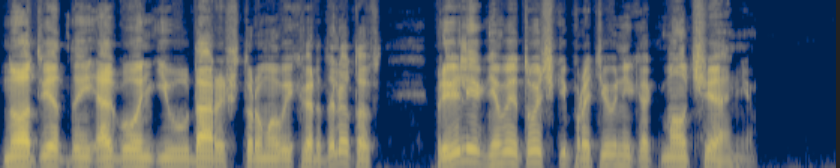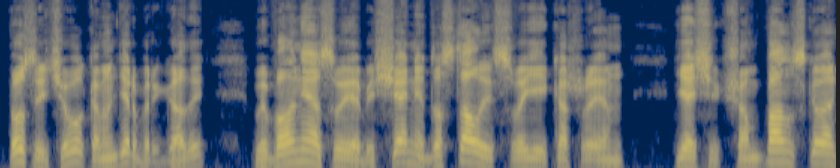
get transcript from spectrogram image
но ответный огонь и удары штурмовых вертолетов привели огневые точки противника к молчанию. После чего командир бригады, выполняя свои обещания, достал из своей КШМ ящик шампанского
